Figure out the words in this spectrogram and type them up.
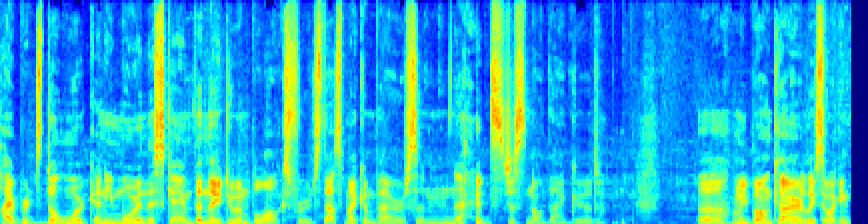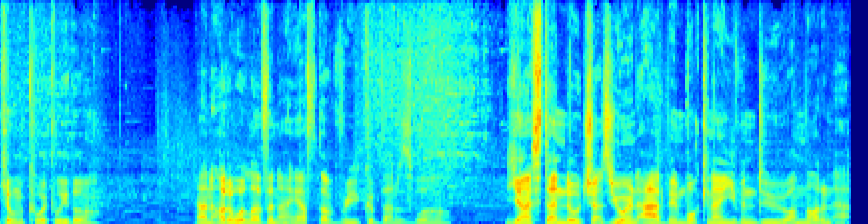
hybrids don't work anymore in this game than they do in Blox Fruits. That's my comparison. it's just not that good. Uh, let me bonk early so I can kill him quickly though. And Hado 11, I have to recoup that as well. Yeah, I stand no chance. You're an admin. What can I even do? I'm not an ad...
